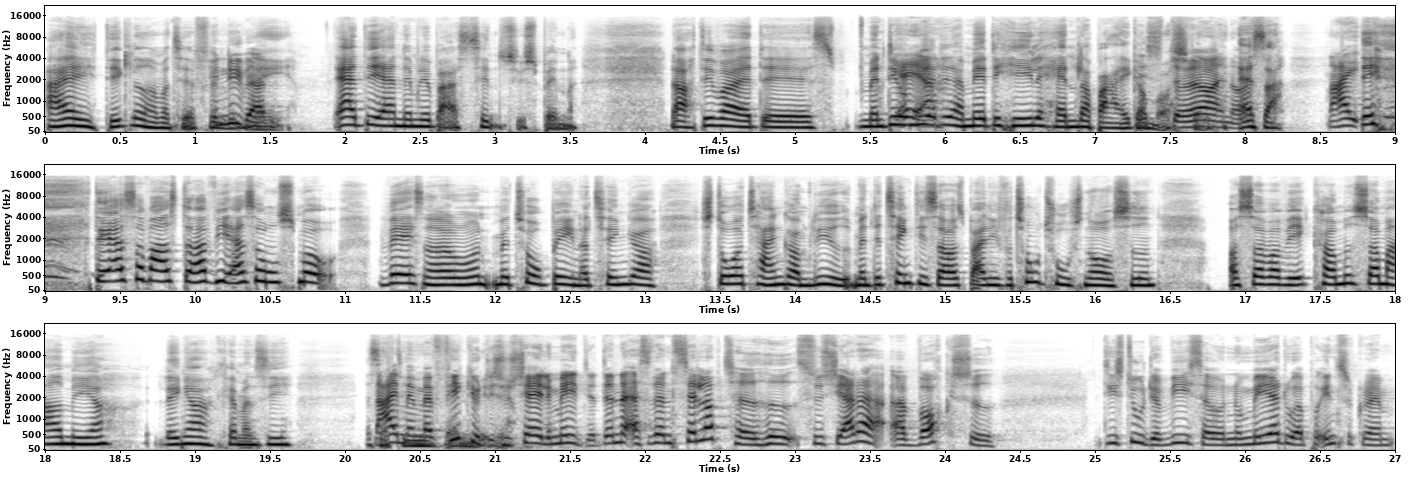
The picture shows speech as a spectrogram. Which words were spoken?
Ej, det glæder mig til at følge en ny verden. Med. Ja, det er nemlig bare sindssygt spændende. Nå, det var et... Øh, men det er jo ja, ja. mere det her med, at det hele handler bare ikke om os. Det er større end os. Altså, Nej. Det, det er så meget større. Vi er så nogle små væsener rundt med to ben og tænker store tanker om livet. Men det tænkte de så også bare lige for 2.000 år siden. Og så var vi ikke kommet så meget mere længere, kan man sige. Altså, Nej, men man fik jo de sociale medier. Den, altså den selvoptagethed, synes jeg, der er vokset. De studier viser jo, nu mere du er på Instagram,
